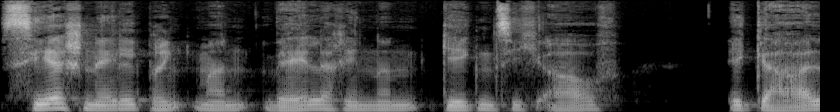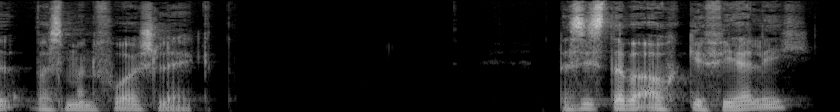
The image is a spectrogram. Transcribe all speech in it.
Sehr schnell bringt man Wählerinnen gegen sich auf, egal was man vorschlägt. Das ist aber auch gefährlich,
